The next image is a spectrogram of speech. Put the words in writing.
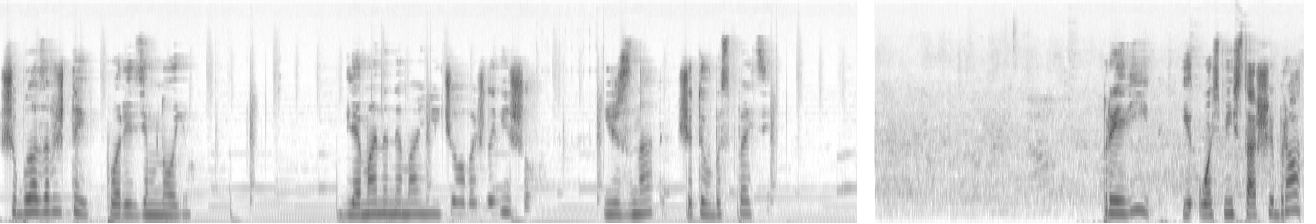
що була завжди поряд зі мною. Для мене немає нічого важливішого, ніж знати, що ти в безпеці. Привіт! І ось мій старший брат.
